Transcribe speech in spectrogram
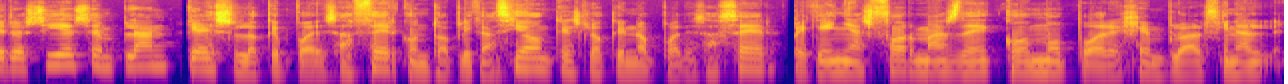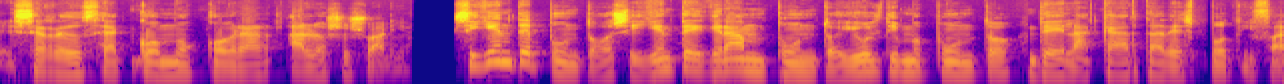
Pero sí es en plan qué es lo que puedes hacer con tu aplicación, qué es lo que no puedes hacer, pequeñas formas de cómo, por ejemplo, al final se reduce a cómo cobrar a los usuarios. Siguiente punto, o siguiente gran punto y último punto de la carta de Spotify.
